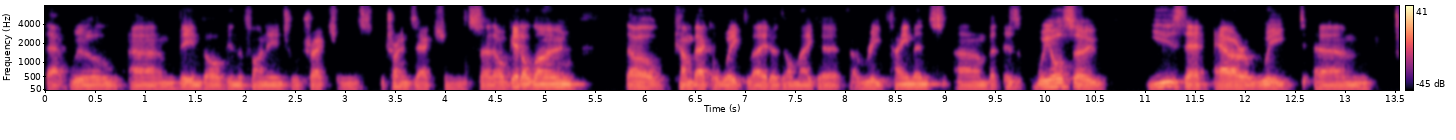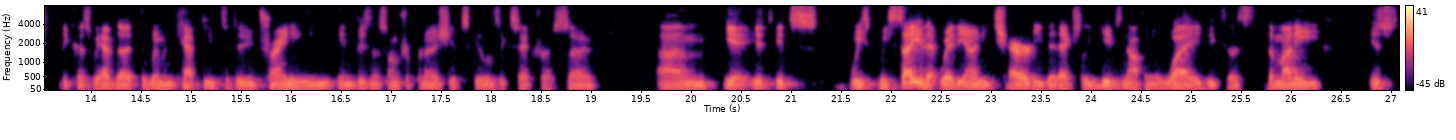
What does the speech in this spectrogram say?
that will um, be involved in the financial tractions, transactions. So they'll get a loan, they'll come back a week later, they'll make a, a repayment. Um, but we also use that hour a week um, because we have the, the women captive to do training in, in business entrepreneurship skills, etc. So, um, yeah, it, it's we, we say that we're the only charity that actually gives nothing away because the money is,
